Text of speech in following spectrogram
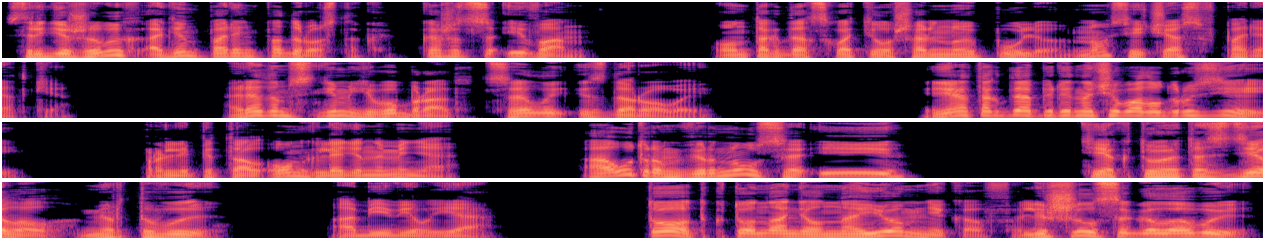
Среди живых один парень-подросток, кажется, Иван, он тогда схватил шальную пулю, но сейчас в порядке. Рядом с ним его брат, целый и здоровый. «Я тогда переночевал у друзей», — пролепетал он, глядя на меня. А утром вернулся и... «Те, кто это сделал, мертвы», — объявил я. «Тот, кто нанял наемников, лишился головы,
